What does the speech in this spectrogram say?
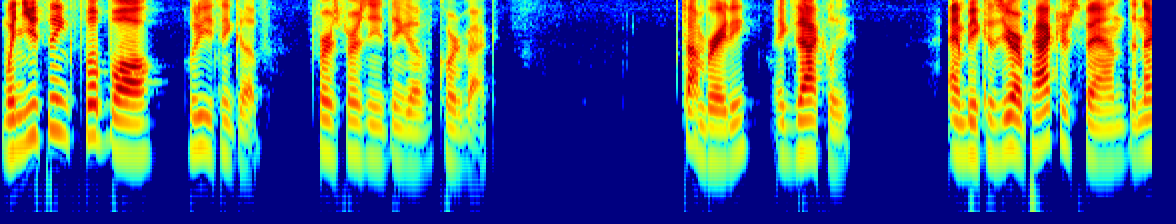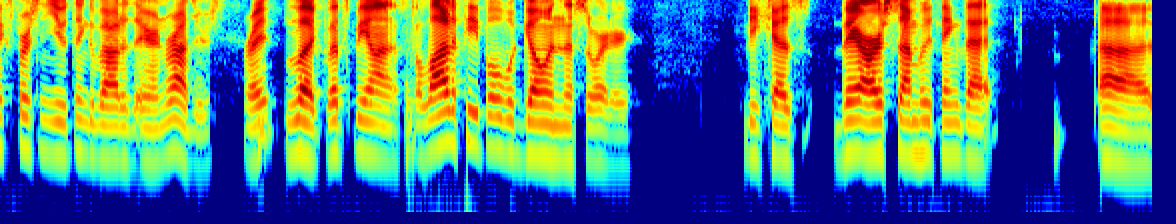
When you think football, who do you think of? First person you think of, quarterback. Tom Brady. Exactly. And because you're a Packers fan, the next person you would think about is Aaron Rodgers, right? Look, let's be honest. A lot of people would go in this order because there are some who think that uh,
